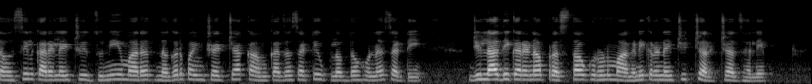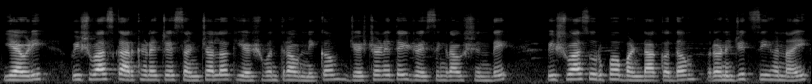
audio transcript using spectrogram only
तहसील कार्यालयाची जुनी इमारत नगरपंचायतच्या कामकाजासाठी उपलब्ध होण्यासाठी जिल्हाधिकाऱ्यांना प्रस्ताव करून मागणी करण्याची चर्चा झाली. यावेळी विश्वास कारखान्याचे संचालक यशवंतराव निकम ज्येष्ठ नेते जयसिंगराव शिंदे विश्वास उर्फ बंडा कदम रणजित सिंह नाईक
